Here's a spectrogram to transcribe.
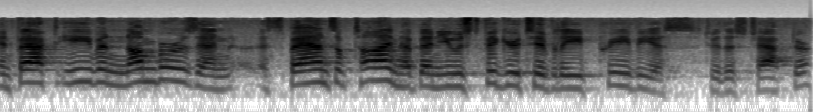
In fact, even numbers and spans of time have been used figuratively previous to this chapter.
